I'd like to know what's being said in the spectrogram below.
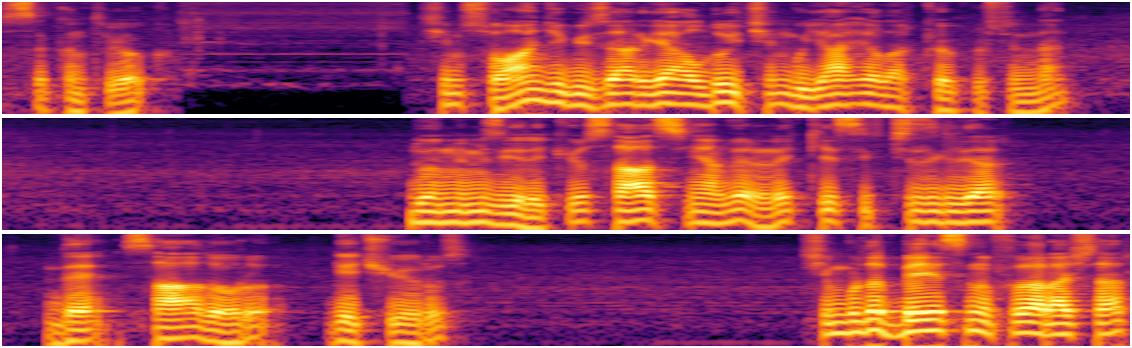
sıkıntı yok. Şimdi Soğancı güzergahı olduğu için bu Yahyalar Köprüsü'nden dönmemiz gerekiyor. Sağ sinyal vererek kesik çizgiler de sağa doğru geçiyoruz. Şimdi burada B sınıfı araçlar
